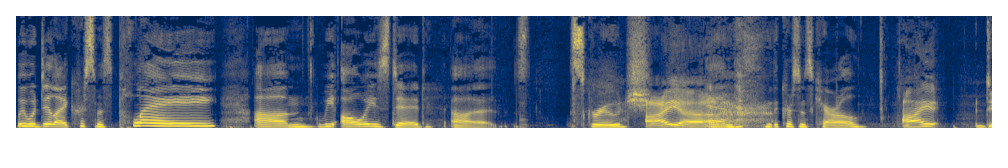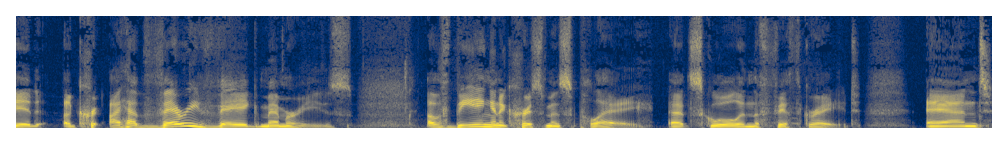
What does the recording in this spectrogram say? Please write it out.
We would do like Christmas play. Um, we always did, uh, Scrooge I uh, and the Christmas Carol. I did a. I have very vague memories of being in a Christmas play at school in the fifth grade, and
